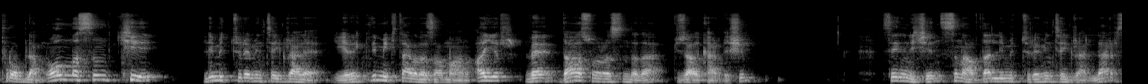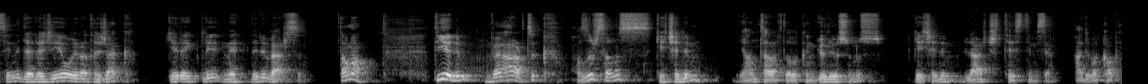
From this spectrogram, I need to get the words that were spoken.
problem olmasın ki limit türev integrale gerekli miktarda zaman ayır ve daha sonrasında da güzel kardeşim senin için sınavda limit türev integraller seni dereceye oynatacak gerekli netleri versin. Tamam diyelim ve artık hazırsanız geçelim yan tarafta bakın görüyorsunuz geçelim large testimize hadi bakalım.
